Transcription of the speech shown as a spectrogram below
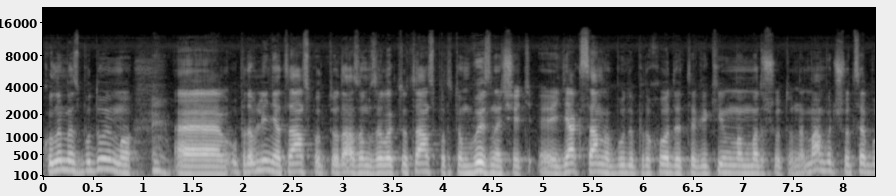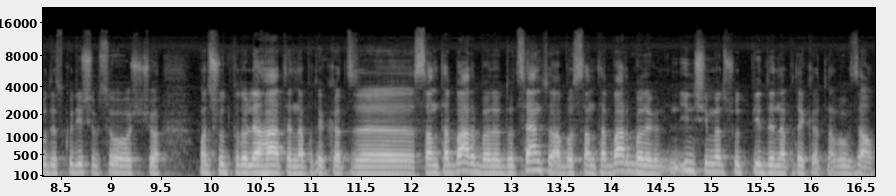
коли ми збудуємо управління транспорту разом з електротранспортом, визначить, як саме буде проходити, в якому маршруту. Мабуть, що це буде скоріше всього, що маршрут пролягати, наприклад, з Санта-Барбари до центру або з Санта-Барбари, інший маршрут піде, наприклад, на вокзал.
